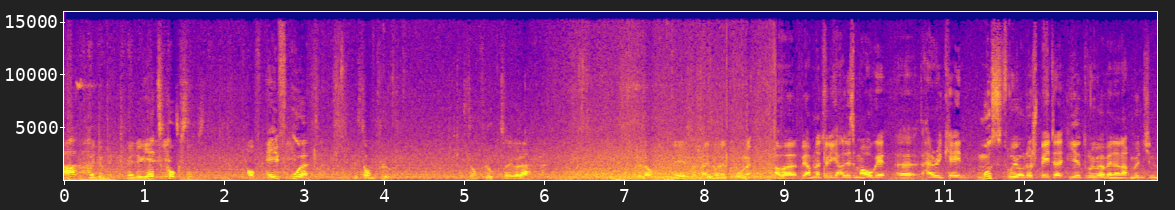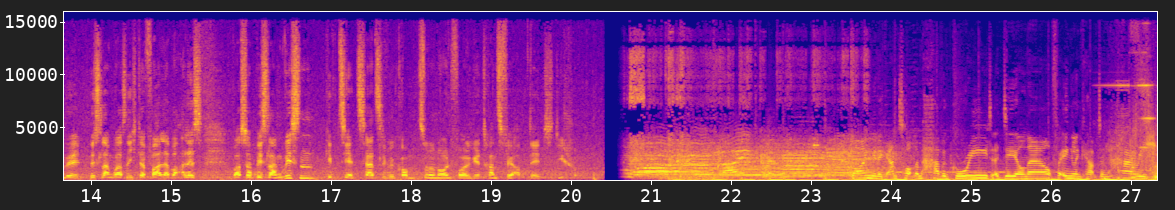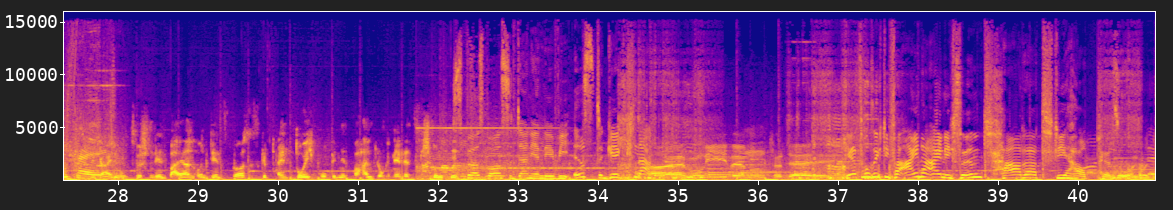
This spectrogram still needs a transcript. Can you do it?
Ja, wenn du, wenn du jetzt guckst, auf 11 Uhr ist doch ein, Flug, ist doch ein Flugzeug, oder? Genau. Nee, ist wahrscheinlich nur eine Drohne. Aber wir haben natürlich alles im Auge. Äh, Harry Kane muss früher oder später hier drüber, wenn er nach München will. Bislang war es nicht der Fall, aber alles, was wir bislang wissen, gibt es jetzt. Herzlich willkommen zu einer neuen Folge Transfer Update, die Show. Bayern Munich and Tottenham have agreed a deal now for England captain Harry Kane. Einigung zwischen den Bayern und den Spurs. Es gibt einen Durchbruch in den Verhandlungen in den letzten Stunden. Spurs-Boss Daniel Levy ist geknackt. I'm leaving today. Jetzt, wo sich die Vereine einig sind, hadert die Hauptperson.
